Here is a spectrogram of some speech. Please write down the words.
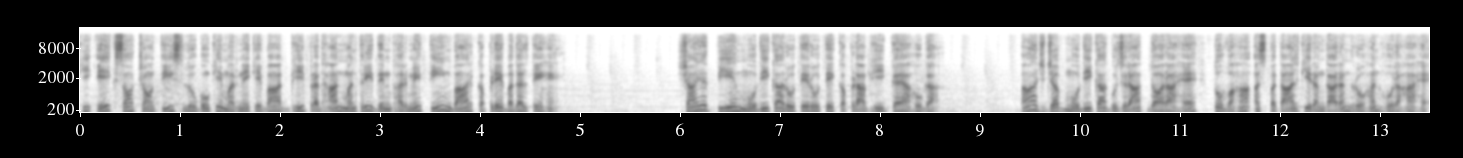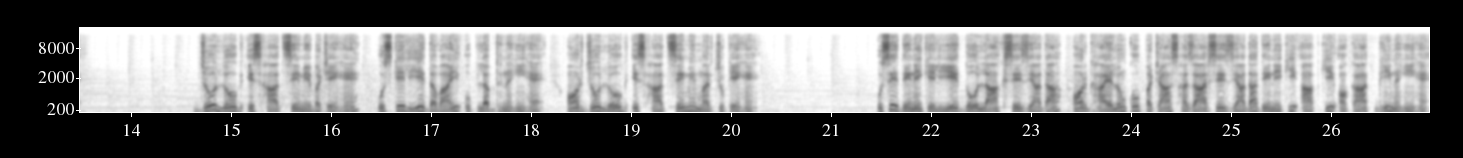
कि 134 लोगों के मरने के बाद भी प्रधानमंत्री दिन भर में तीन बार कपड़े बदलते हैं। शायद पीएम मोदी का रोते रोते कपड़ा भीग गया होगा। आज जब मोदी का गुजरात दौरा है तो वहाँ अस्पताल की रंगारंग रोहन हो रहा है। जो लोग इस हादसे में बचे हैं, उसके लिए दवाई उपलब्ध नहीं है, और जो लोग इस हादसे में मर चुके हैं उसे देने के लिए दो लाख से ज़्यादा और घायलों को पचास हज़ार से ज़्यादा देने की आपकी औकात भी नहीं है।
